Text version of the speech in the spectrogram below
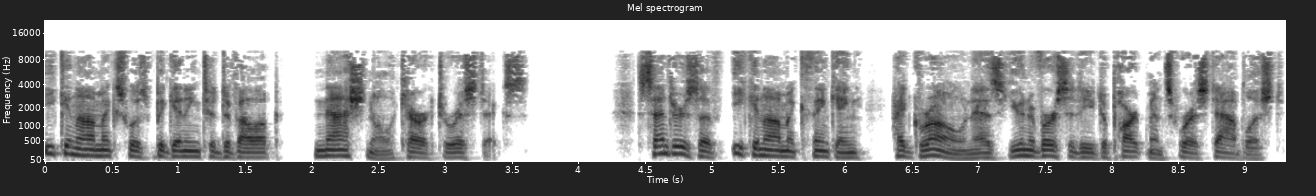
economics was beginning to develop national characteristics. Centers of economic thinking had grown as university departments were established,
